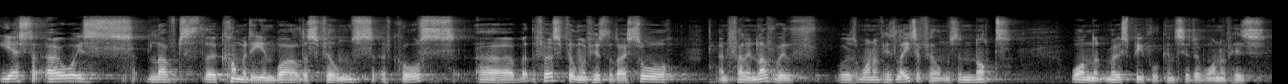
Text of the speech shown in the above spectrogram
Yes, I always loved the comedy in Wilder's films, of course, uh, but the first film of his that I saw and fell in love with was one of his later films and not one that most people consider one of his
